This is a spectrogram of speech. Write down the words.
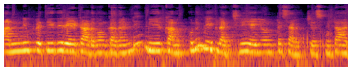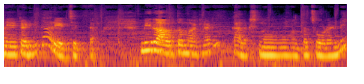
అన్ని ప్రతిదీ రేట్ అడగం కదండి. మీరు కనుక్కుని మీకు నచ్చినవి ఏ ఉంటే సెలెక్ట్ చేసుకుంటే ఆ రేట్ అడిగితే ఆ రేట్ చెప్తారు. మీరు ఆవిడతో మాట్లాడి కలెక్షన్ అంతా చూడండి.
